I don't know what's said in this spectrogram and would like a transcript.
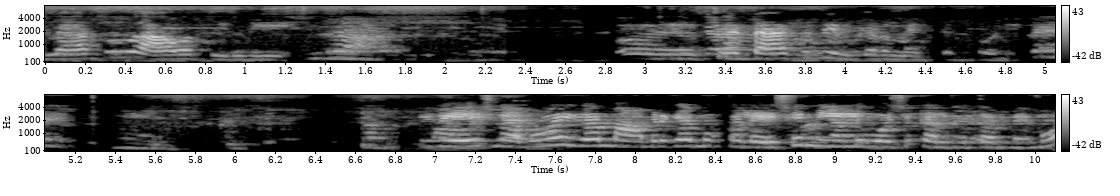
గ్లాసు ఆవపిండి చెటాకు జీలకర్ర మెంతుల పొడి. ఇవి వేసినాము. ఇక మామిడికాయ ముక్కలు వేసి నీళ్ళు పోసి కలుపుతాం మేము.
